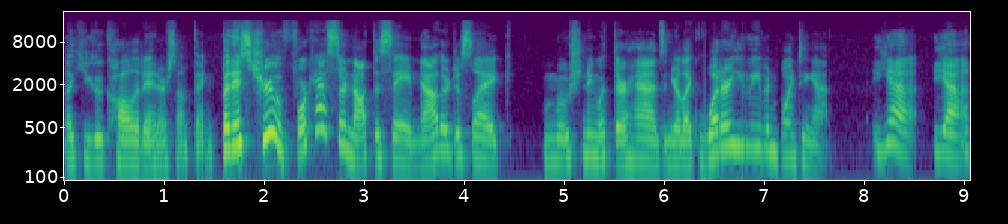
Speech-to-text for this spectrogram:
like you could call it in or something. But it's true. Forecasts are not the same. Now they're just like motioning with their hands, and you're like, what are you even pointing at? Yeah, yeah,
